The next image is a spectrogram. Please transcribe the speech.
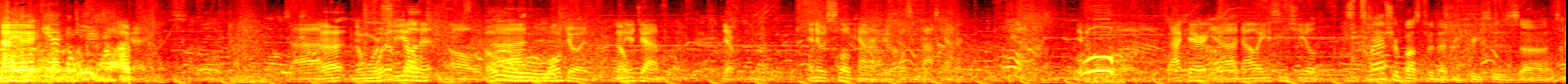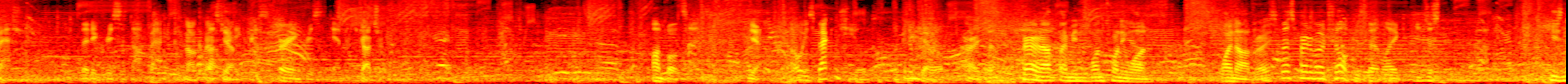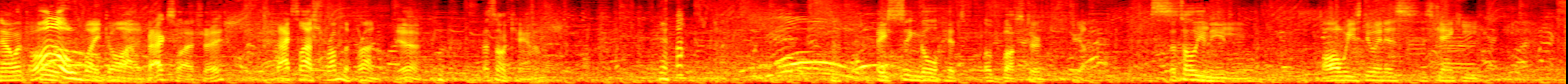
98. Okay. Uh, no more shield. done it. Oh, that won't do it. Only nope. jab. Yep. And it was slow counter too. It wasn't fast counter. Woo! Back air. Yeah. Now he's in shield. Is it smash or buster that increases? Uh... Smash. That increases knockback. Knockback. Yeah. decreases or increases damage. Gotcha. On both sides. Yeah. Oh, he's back in shield. Look at him go. All right then. Fair enough. I mean, 121. Why not, right? The best part about Shulk is that like he just. He's now at full Oh my god! backslash, eh? Backslash from the front. Yeah. That's not canon. A single hit of Buster. Yeah. That's all you need. All he's doing is is janky.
